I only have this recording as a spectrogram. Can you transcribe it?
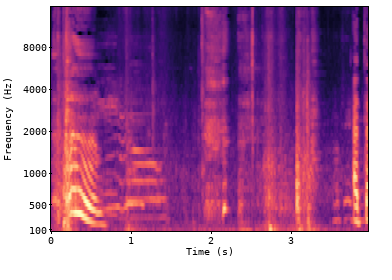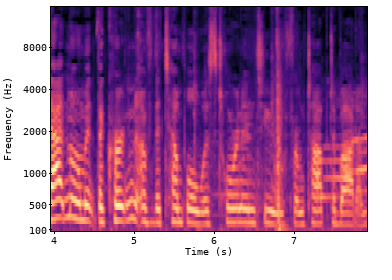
At that moment, the curtain of the temple was torn in two from top to bottom.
